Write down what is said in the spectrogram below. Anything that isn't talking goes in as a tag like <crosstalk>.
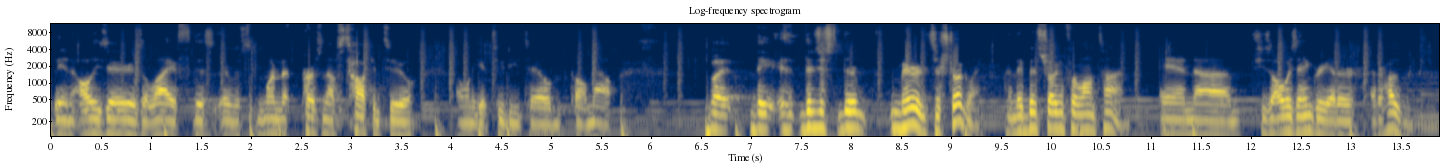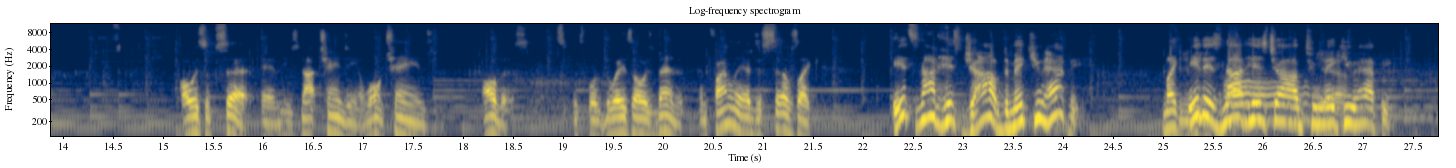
in all these areas of life, this there was one person I was <laughs> talking to. I don't want to get too detailed, call them out, but they they're just their marriage they're struggling and they've been struggling for a long time. And um, she's always angry at her at her husband, always upset, and he's not changing. It won't change. All this, it's, it's what, the way it's always been. And finally, I just said, I was like, it's not his job to make you happy. Like it is not his job to make you happy.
